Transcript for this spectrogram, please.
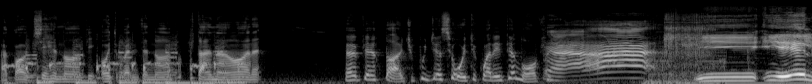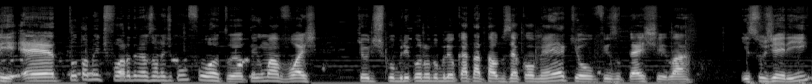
Acorde ser renove. 8h49. Está na hora. É verdade, podia ser 8h49. E, e ele é totalmente fora da minha zona de conforto. Eu tenho uma voz que eu descobri quando eu dublei o Catatal do Zé Colmeia, que eu fiz o teste lá e sugeri.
